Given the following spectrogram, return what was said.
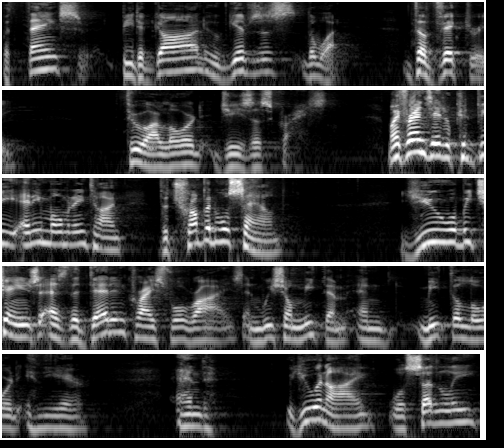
But thanks be to God who gives us the what? The victory through our Lord Jesus Christ. My friends, it could be any moment, any time. The trumpet will sound. You will be changed as the dead in Christ will rise, and we shall meet them and meet the Lord in the air. And you and I will suddenly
